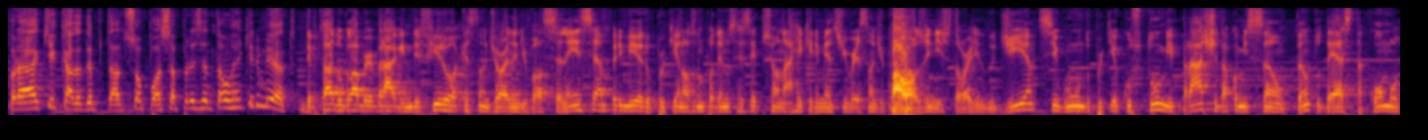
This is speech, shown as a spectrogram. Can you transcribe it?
para que cada deputado só possa apresentar um requerimento. Deputado Glauber Braga, indefiro a questão de ordem de Vossa Excelência. Primeiro, porque nós não podemos recepcionar requerimentos de inversão de pau ao início da ordem do dia. Segundo, porque o costume e praxe da comissão, tanto desta como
